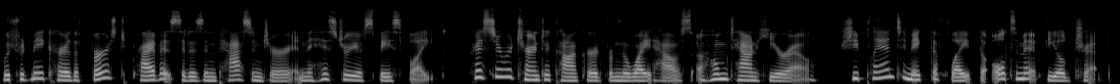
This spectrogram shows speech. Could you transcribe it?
which would make her the first private citizen passenger in the history of spaceflight. Christa returned to Concord from the White House a hometown hero. She planned to make the flight the ultimate field trip,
